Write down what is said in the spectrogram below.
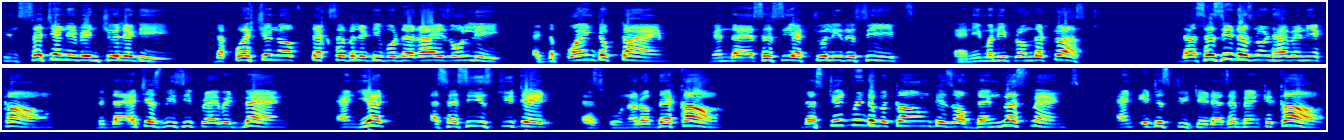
in such an eventuality, the question of taxability would arise only at the point of time when the assessee actually receives any money from the trust. The assessee does not have any account with the HSBC private bank and yet assessee is treated as owner of the account. The statement of account is of the investments and it is treated as a bank account.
